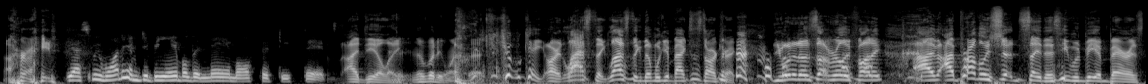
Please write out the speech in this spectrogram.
All right. Yes, we want him to be able to name all 50 states. Ideally. Nobody wants that. okay, all right. Last thing, last thing. Then we'll get back to Star Trek. you want to know something really funny? I, I probably shouldn't say this. He would be embarrassed.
